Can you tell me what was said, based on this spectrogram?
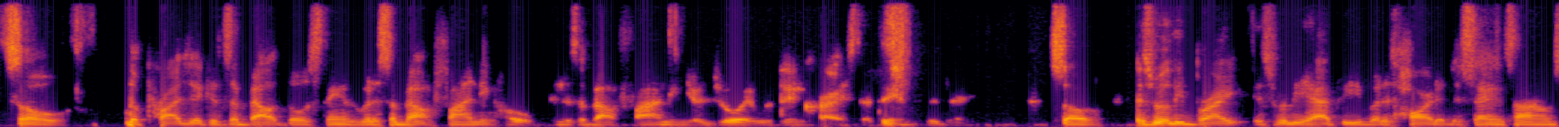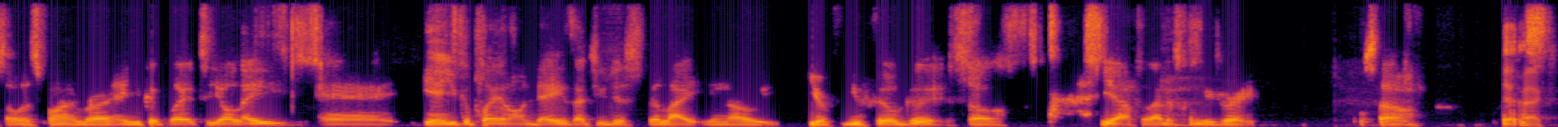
So the project is about those things, but it's about finding hope and it's about finding your joy within Christ at the end of the day. So it's really bright, it's really happy, but it's hard at the same time. So it's fun, bro. And you can play it to your lady, and yeah, you can play it on days that you just feel like you know you you feel good. So yeah, I feel like it's gonna be great. So yes.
